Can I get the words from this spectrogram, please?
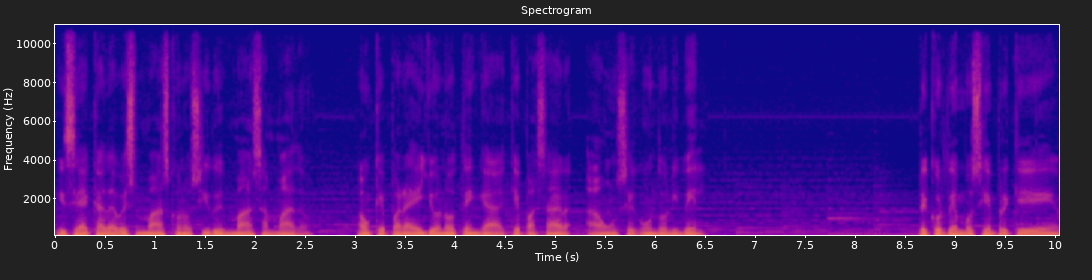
y sea cada vez más conocido y más amado, aunque para ello no tenga que pasar a un segundo nivel. Recordemos siempre que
